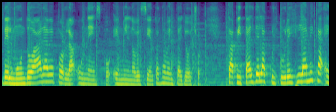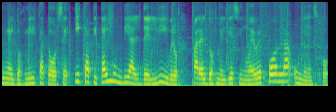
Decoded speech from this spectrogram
del mundo árabe por la UNESCO en 1998 capital de la cultura islámica en el 2014 y capital mundial del libro para el 2019 por la UNESCO.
